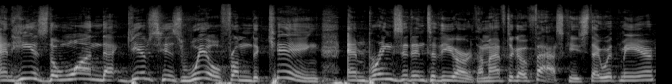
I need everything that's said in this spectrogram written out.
And he is the one that gives his will from the king and brings it into the earth. I'm gonna have to go fast. Can you stay with me here?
